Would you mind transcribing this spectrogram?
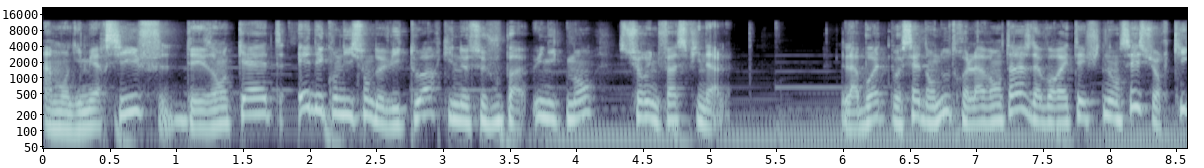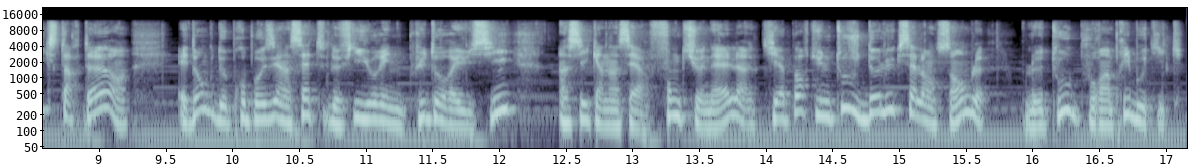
Un monde immersif, des enquêtes et des conditions de victoire qui ne se jouent pas uniquement sur une phase finale. La boîte possède en outre l'avantage d'avoir été financée sur Kickstarter, et donc de proposer un set de figurines plutôt réussi, ainsi qu'un insert fonctionnel qui apporte une touche de luxe à l'ensemble, le tout pour un prix boutique.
